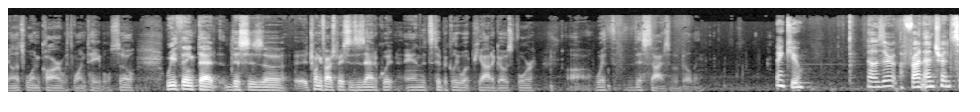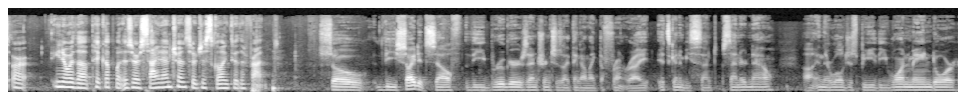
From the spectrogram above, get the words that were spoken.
you know, that's one car with one table. So we think that this is, uh, 25 spaces is adequate, and it's typically what Piada goes for uh, with this size of a building. Thank you. Now, is there a front entrance, or, you know where the pickup went, is there a side entrance, or just going through the front? So the site itself, the Bruegger's entrance is, I think, on like the front right. It's going to be cent- centered now, uh, and there will just be the one main door,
